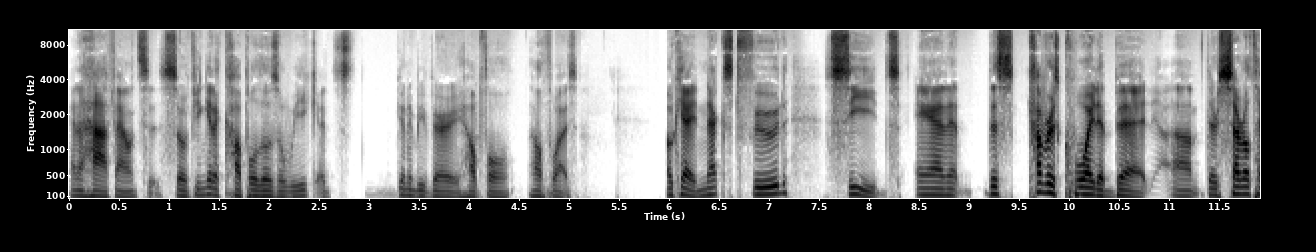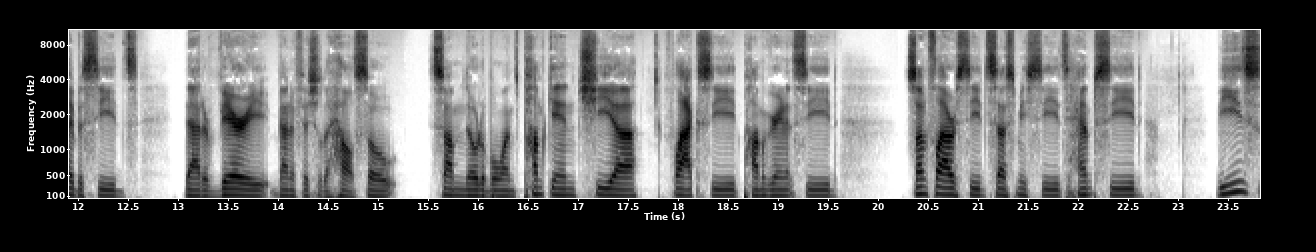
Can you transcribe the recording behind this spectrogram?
and a half ounces. So, if you can get a couple of those a week, it's going to be very helpful health wise. Okay, next food, seeds, and this covers quite a bit. Um, there's several type of seeds that are very beneficial to health. So some notable ones: pumpkin, chia, flaxseed, pomegranate seed, sunflower seed, sesame seeds, hemp seed. These,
